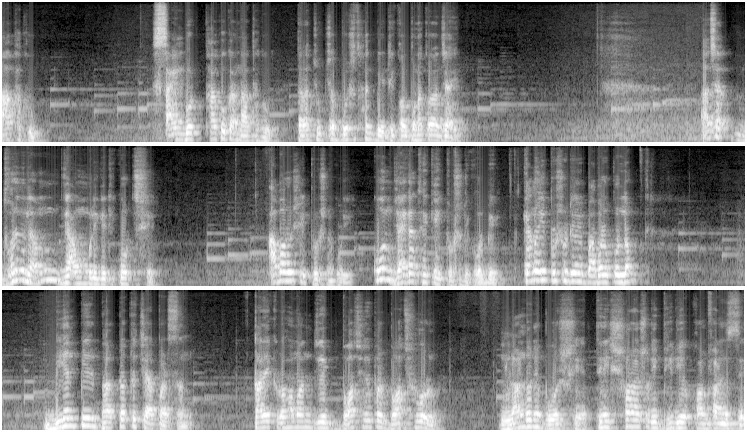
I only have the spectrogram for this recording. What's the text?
না থাকুক, সাইনবোর্ড থাকুক আর না থাকুক, তারা চুপচাপ বসে থাকবে, এটি কল্পনা করা যায়। আচ্ছা ধরে নিলাম যে আওয়ামী লীগ এটি করছে। আবারও সেই প্রশ্ন করি, কোন জায়গা থেকে এই প্রশ্নটি করবে? কেন এই প্রশ্নটি আমি আবারও করলাম? বিএনপির ভারপ্রাপ্ত চেয়ারপারসন তারেক রহমান যে বছরের পর বছর লন্ডনে বসে, তিনি সরাসরি ভিডিও কনফারেন্সে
